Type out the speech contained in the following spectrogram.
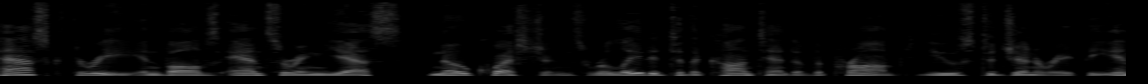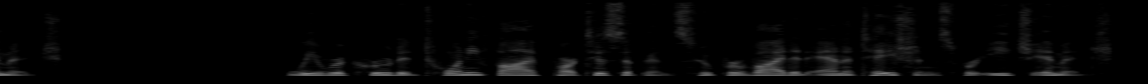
Task 3 involves answering yes, no questions related to the content of the prompt used to generate the image. We recruited 25 participants who provided annotations for each image.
